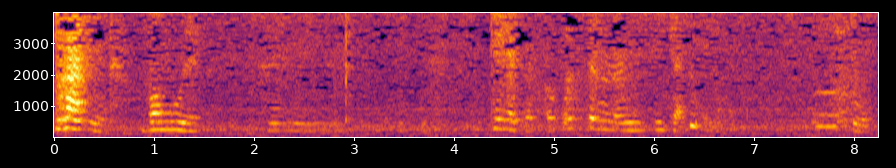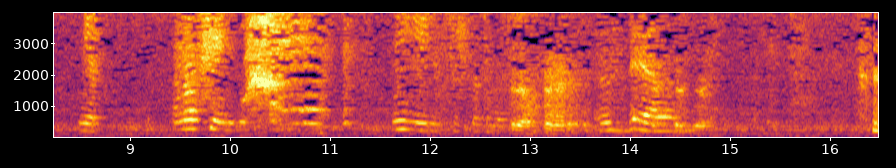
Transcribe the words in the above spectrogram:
дразнит. Балует. Интересно, с какой стороны она сейчас. Нет. Она вообще не, не видится что-то. в. Здрава. О,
